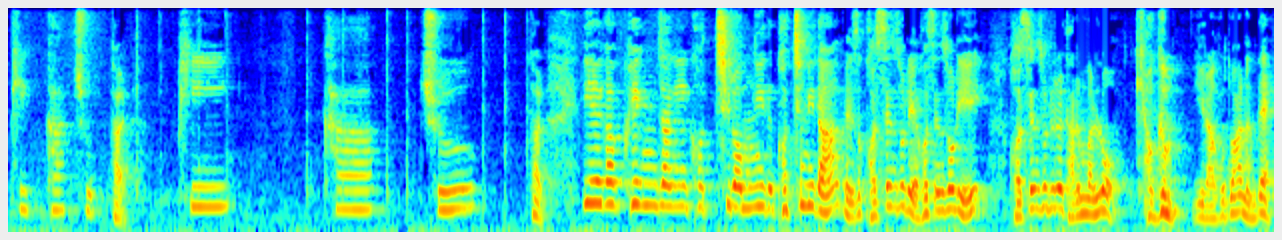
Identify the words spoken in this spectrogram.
피카츄 털. 피카츄 털. 얘가 굉장히 거칠옵니다. 거칩니다. 그래서 겉센 소리예요. 겉센 소리. 겉센 소리를 다른 말로 격음이라고도 하는데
